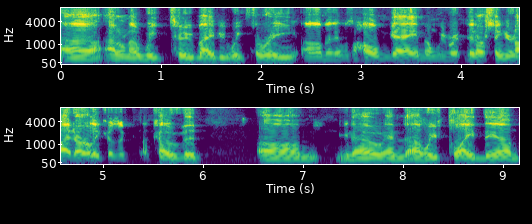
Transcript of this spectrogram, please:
uh, I don't know, week two, maybe week three. Um, and it was a home game, and we did our senior night early because of, of, COVID. Um, you know, and uh, we've played them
